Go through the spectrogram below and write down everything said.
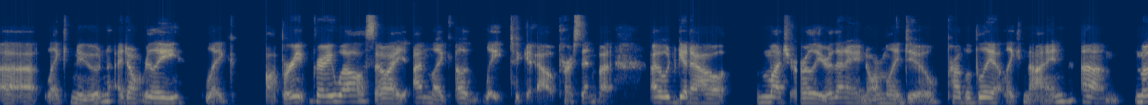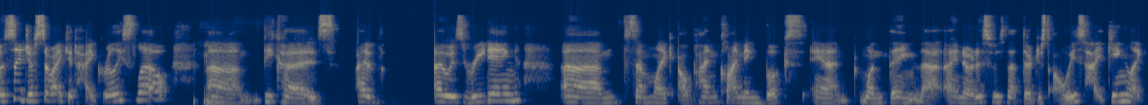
uh like noon. I don't really like operate very well, so I I'm like a late to get out person, but I would get out much earlier than I normally do, probably at like nine. Um, mostly just so I could hike really slow, mm. um, because I've I was reading um, some like alpine climbing books, and one thing that I noticed was that they're just always hiking like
